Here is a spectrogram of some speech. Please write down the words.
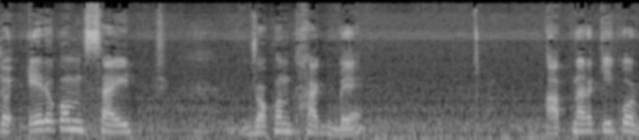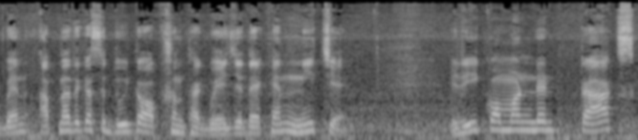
তো এরকম সাইট যখন থাকবে আপনারা কি করবেন? আপনাদের কাছে দুইটা অপশন থাকবে। এই যে দেখেন, নিচে রিকমান্ডেড টাস্ক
